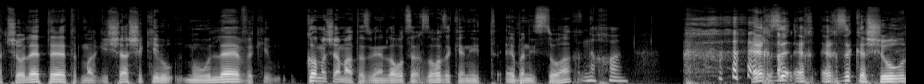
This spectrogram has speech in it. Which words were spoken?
את שולטת, את מרגישה שכאילו מעולה, וכאילו, כל מה שאמרת, עזבי, אני לא רוצה לחזור על זה, כי אני אטעה בניסוח. נכון. איך זה, איך, איך זה קשור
